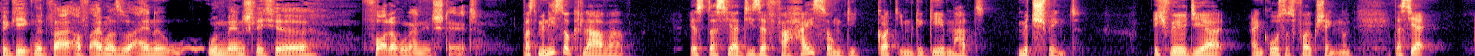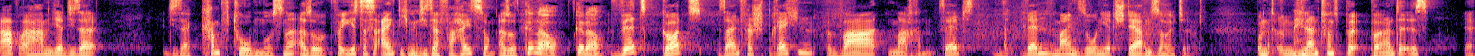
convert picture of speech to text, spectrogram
begegnet war, auf einmal so eine unmenschliche Forderung an ihn stellt. Was mir nicht so klar war, ist, dass ja diese Verheißung, die Gott ihm gegeben hat, mitschwingt. Ich will dir ein großes Volk schenken. Und das ja Abraham ja dieser dieser Kampf toben muss, ne? Also, wie ist das eigentlich mhm. mit dieser Verheißung? Also, genau, genau. Wird Gott sein Versprechen wahr machen, selbst wenn mein Sohn jetzt sterben sollte? Und Melantons Pointe ist, äh,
